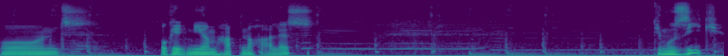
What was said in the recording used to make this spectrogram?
Und... Okay, Niam hat noch alles. Die Musik.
